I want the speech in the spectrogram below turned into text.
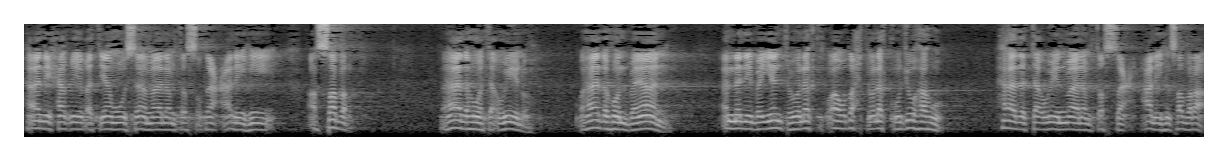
هذه حقيقة يا موسى ما لم تستطع عليه الصبر. فهذا هو تأويله وهذا هو البيان. الذي بينته لك وأوضحت لك وجوهه. هذا تأويل ما لم تسطع عليه صبرا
